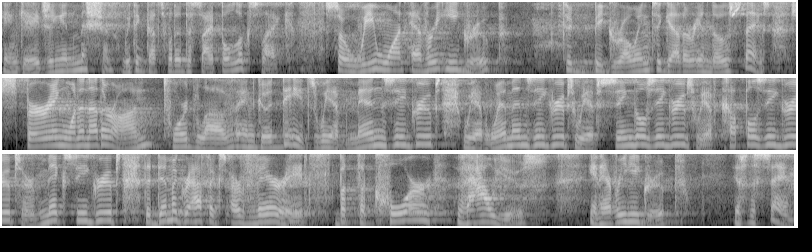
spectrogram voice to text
engaging in mission. We think that's what a disciple looks like. So we want every e group to be growing together in those things, spurring one another on toward love and good deeds. We have men's Z groups, we have women's Z groups, we have single Z groups, we have couple Z groups or mixed Z groups. The demographics are varied, but the core values in every e group is the same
